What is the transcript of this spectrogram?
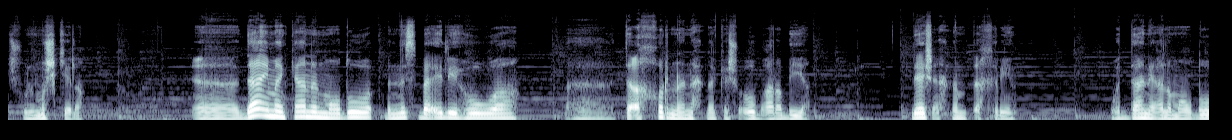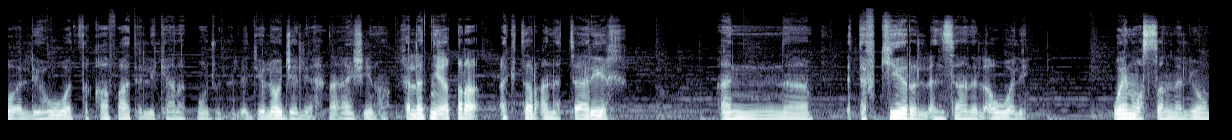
شو المشكلة. آه، دائما كان الموضوع بالنسبة إلي هو آه، تأخرنا نحن كشعوب عربية. ليش إحنا متأخرين؟ وداني على موضوع اللي هو الثقافات اللي كانت موجودة الإيديولوجيا اللي إحنا عايشينها. خلتني أقرأ أكثر عن التاريخ عن التفكير الإنسان الأولي. وين وصلنا اليوم؟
